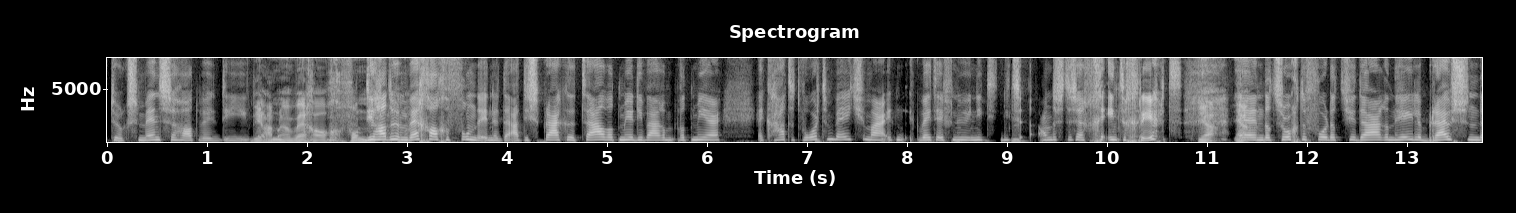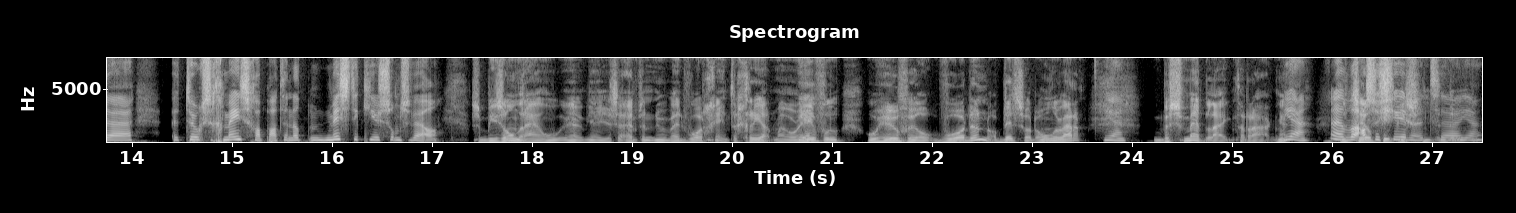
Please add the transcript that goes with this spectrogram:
Turkse mensen had. Die, Die hadden hun weg al gevonden. die hadden hun weg al gevonden, inderdaad. Die spraken de taal wat meer. Die waren wat meer. Ik haat het woord een beetje, maar ik, ik weet even nu niet, niet anders te zeggen. Geïntegreerd. Ja, ja. En dat zorgde ervoor dat je daar een hele bruisende eh, Turkse gemeenschap had. En dat miste ik hier soms wel. Het is bijzonder, hè? Hoe, eh, ja, je hebt het nu bij het woord geïntegreerd, maar hoe, Ja. heel, veel, hoe heel veel woorden op dit soort onderwerp Ja, besmet lijkt te raken. hè? ja. En we associëren het. eh, ja.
